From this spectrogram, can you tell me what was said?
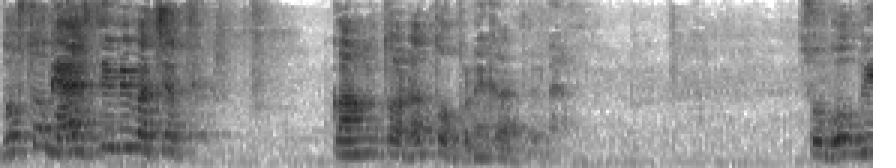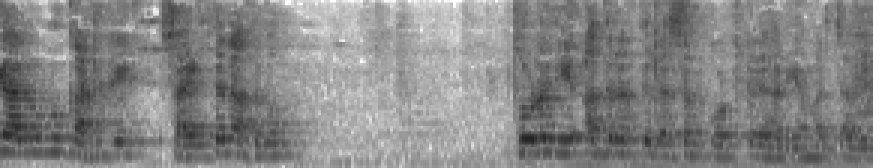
ਦੋਸਤੋ, ਗੈਸ ਦੀ ਵੀ ਬਚਤ ਕੰਮ ਤੁਹਾਡਾ ਧੁੱਪ ਨੇ ਕਰ ਦੇਣਾ। ਸੋ ਗੋਭੀ ਆਲੂ ਨੂੰ ਕੱਟ ਕੇ ਸਾਈਡ ਤੇ ਰੱਖ ਦਿਓ ਥੋੜਾ ਜਿਹੀ ਅਦਰਕ ਤੇ ਲਸਣ ਕੁੱਟ ਕੇ ਹਰੀਆਂ ਮਿਰਚਾਂ ਵਿੱਚ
